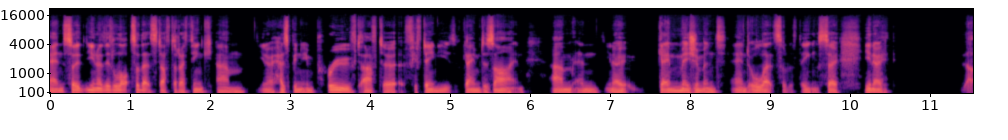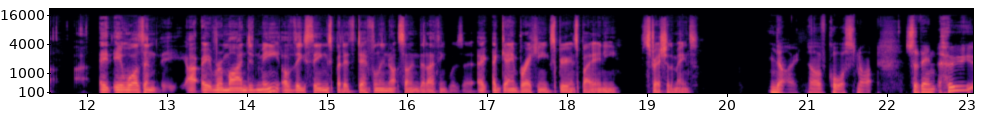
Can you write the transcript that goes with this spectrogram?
And so, you know, there's lots of that stuff that I think, um, you know, has been improved after 15 years of game design um, and you know game measurement and all that sort of thing. So you know, it, it wasn't. uh, It reminded me of these things, but it's definitely not something that I think was a, a game breaking experience by any stretch of the means. No, no, of course not. So then, who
